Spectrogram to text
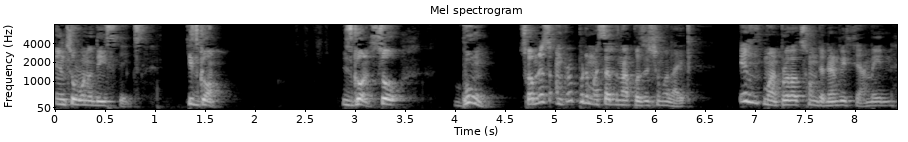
into one of these things, he's gone. He's gone. So, boom. So I'm just, I'm putting myself in that position where, like, if my brother turned and everything, I mean,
